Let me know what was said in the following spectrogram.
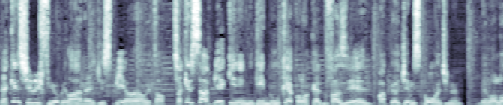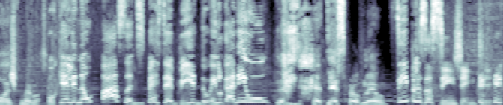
É aquele estilo de filme lá, né, de espião e tal. Só que ele sabia que ninguém nunca ia colocar ele pra fazer papel de James Bond, né? Bem lógico o negócio. Porque ele não passa despercebido em lugar nenhum. Tem esse problema. Simples assim, gente.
